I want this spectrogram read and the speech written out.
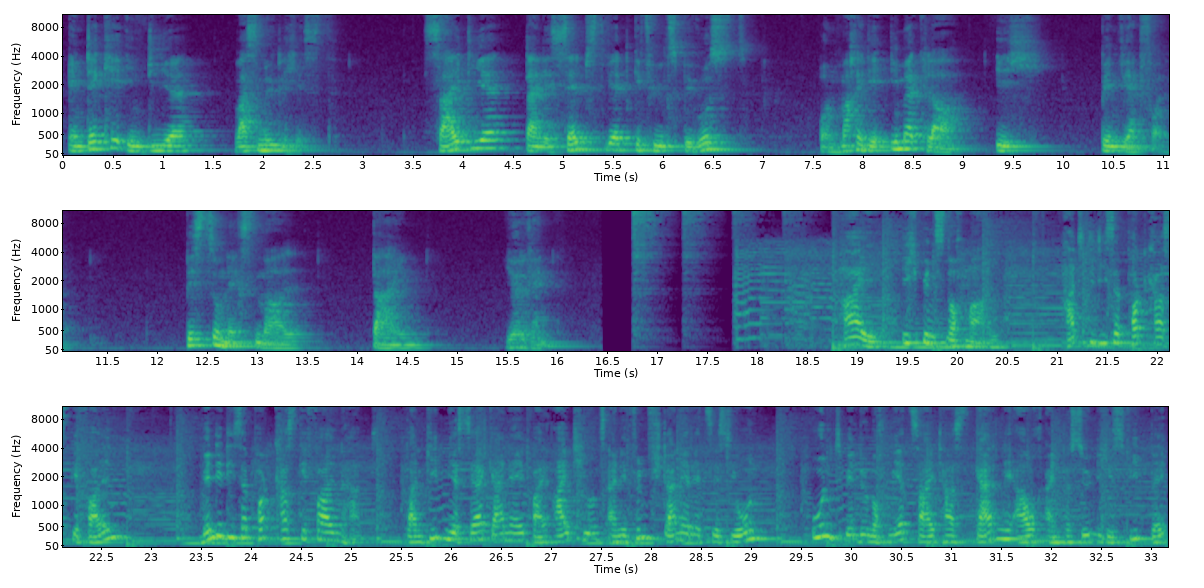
Entdecke in dir, was möglich ist. Sei dir deines Selbstwertgefühls bewusst und mache dir immer klar, ich bin wertvoll. Bis zum nächsten Mal, dein Jürgen. Hi, ich bin's nochmal. Hat dir dieser Podcast gefallen? Wenn dir dieser Podcast gefallen hat, dann gib mir sehr gerne bei iTunes eine 5-Sterne-Rezession und wenn du noch mehr Zeit hast, gerne auch ein persönliches Feedback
